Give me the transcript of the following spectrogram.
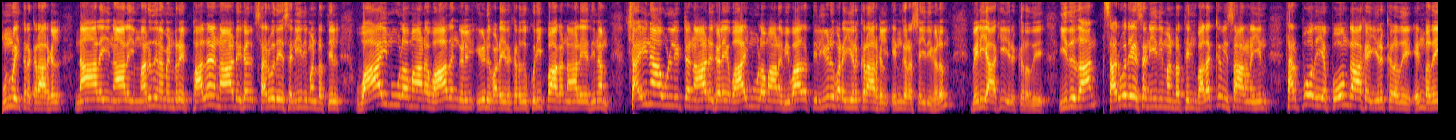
முன்வைத்திருக்கிறார்கள். நாளை நாளை மறுதினம் என்று பல நாடுகள் சர்வதேச நீதிமன்றத்தில் வாய் மூலமான வாதங்களில் ஈடுபட இருக்கிறது. குறிப்பாக நாளைய தினம் சைனா உள்ளிட்ட நாடுகளை வாய் மூலமான விவாதத்தில் ஈடுபட இருக்கிறார்கள் என்கிற செய்திகளும் வெளியாகி இருக்கிறது. இதுதான் சர்வதேச நீதிமன்றத்தின் வழக்கு விசாரணையின் தற்போதைய போங்காக இருக்கிறது என்பதை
